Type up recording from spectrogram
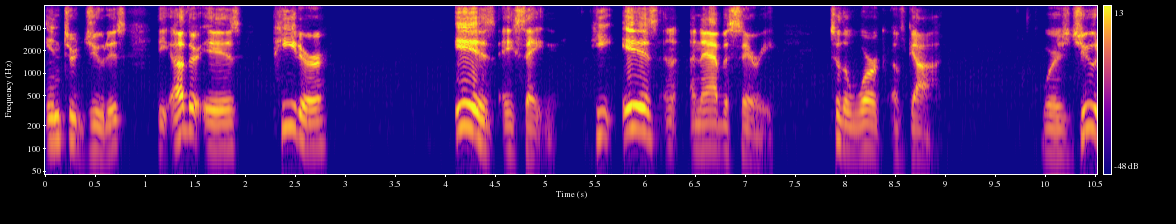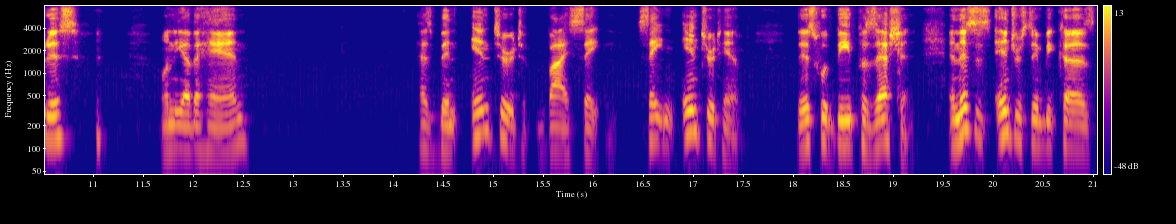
entered Judas. The other is Peter is a Satan. He is an, an adversary to the work of God. Whereas Judas, on the other hand, has been entered by Satan. Satan entered him. This would be possession. And this is interesting because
